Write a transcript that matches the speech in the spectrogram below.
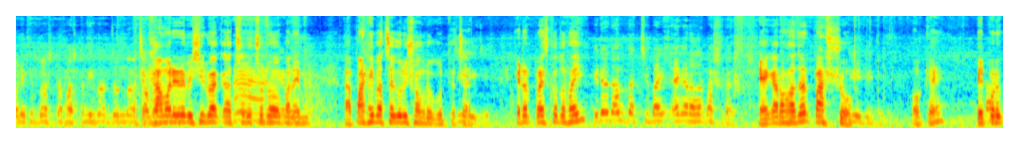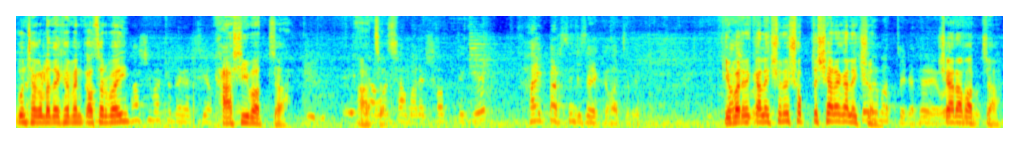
অনেকে দশটা পাঁচটা নিবার জন্য আচ্ছা খামারিরা বেশিরভাগ ছোট ছোট মানে পাঠি বাচ্চাগুলি সংগ্রহ করতে চায়। এটার প্রাইস কত ভাই? এটা দাম চাচ্ছি ভাই এগারো হাজার পাঁচশো টাকা। এগারো হাজার পাঁচশো? জি জি জি। ওকে। এরপরে কোন ছাগলটা দেখাবেন কাউসার ভাই? খাসি বাচ্চা দেখাচ্ছি খাসি আচ্ছা, আমার খামারের সব থেকে হাই পার্সেন্টেজের একটা বাচ্চা দেখেন। এবারের কালেকশনের সবচেয়ে সেরা কালেকশন সেরা বাচ্চা এটা,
